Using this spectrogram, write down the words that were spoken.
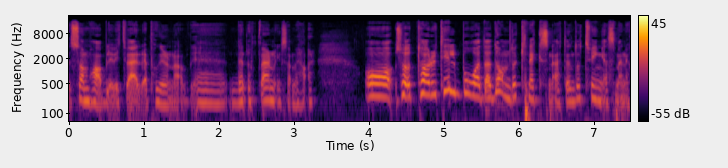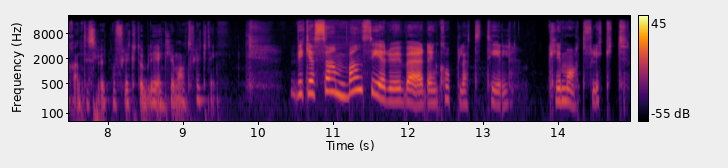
som har blivit värre på grund av eh, den uppvärmning som vi har. Och så tar du till båda dem, då knäcks nöten, då tvingas människan till slut på flykt och bli en klimatflykting. Vilka samband ser du i världen kopplat till klimatflykt?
